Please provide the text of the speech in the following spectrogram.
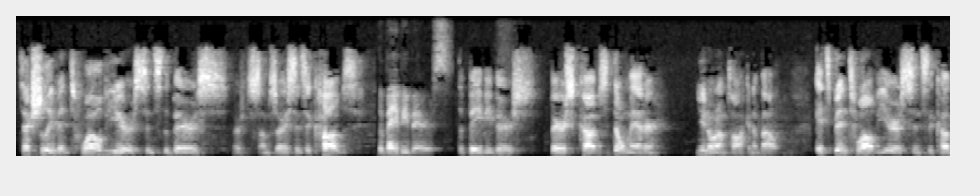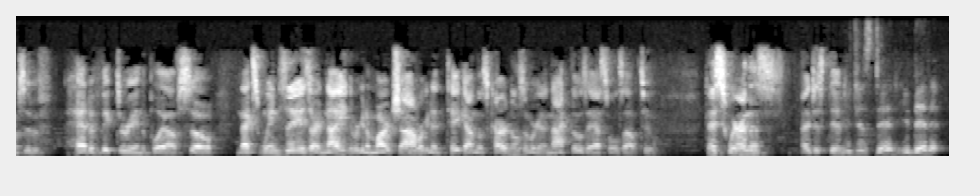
It's actually been 12 years since the Bears, or I'm sorry, since the Cubs. The baby Bears. The baby Bears. Bears, Cubs, it don't matter. You know what I'm talking about. It's been 12 years since the Cubs have had a victory in the playoffs. So next Wednesday is our night, and we're going to march on. We're going to take on those Cardinals, and we're going to knock those assholes out too. Can I swear on this? I just did. You just did. You did it.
